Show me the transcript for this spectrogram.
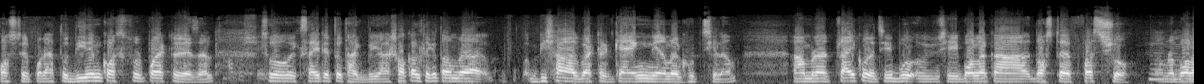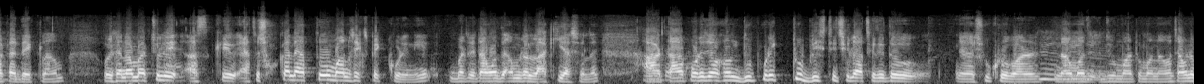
কষ্টের পর এত দিনের কষ্টের পর একটা রেজাল্ট সো এক্সাইটেড তো থাকবেই। আর সকাল থেকে তো আমরা বিশাল বা একটা গ্যাং নিয়ে আমরা ঘুরছিলাম। আমরা ট্রাই করেছি সেই বলাকা দশটায় ফার্স্ট শো আমরা বলাকা দেখলাম। ওইখানে আমরা অ্যাকচুয়ালি আজকে এত সকালে এত মানুষ এক্সপেক্ট করিনি বাট এটা আমাদের আমরা লাকি আসলে। আর তারপরে যখন দুপুর একটু বৃষ্টি ছিল আজকে যেহেতু শুক্রবার নামাজ জুমা টুমা নামাজ আমরা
